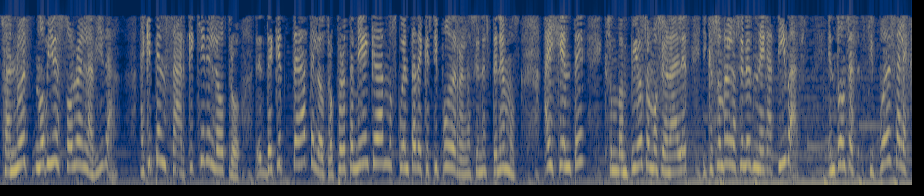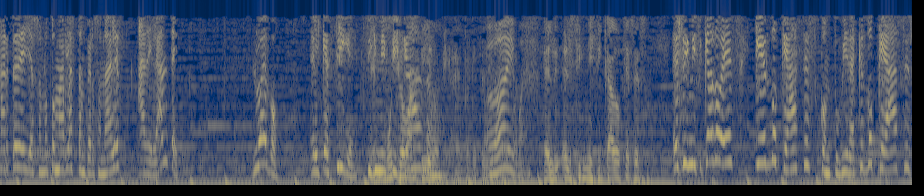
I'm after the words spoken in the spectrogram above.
O sea, no, es, no vives solo en la vida. Hay que pensar qué quiere el otro, de qué trata el otro, pero también hay que darnos cuenta de qué tipo de relaciones tenemos. Hay gente que son vampiros emocionales y que son relaciones negativas. Entonces, si puedes alejarte de ellas o no tomarlas tan personales, adelante. Luego, el que sigue, significado. mucho vampiro, amiga, ¿eh? ¿Para qué te Ay, bueno. el, el significado, ¿qué es eso? El significado es qué es lo que haces con tu vida, qué es lo que haces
